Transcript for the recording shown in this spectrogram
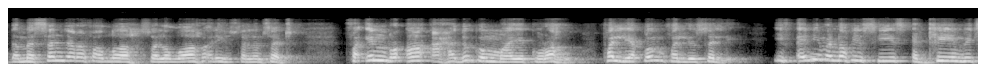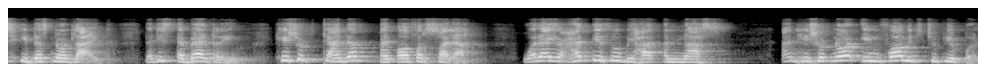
The Messenger of Allah sallallahu said, فَإِنْ رَأَى أَحَدُكُمْ مَا يَكُرَهُ فَلْيَقُمْ فَلْيُسَلِّ If any one of you sees a dream which he does not like, that is a bad dream, he should stand up and offer salah. وَلَا يُحَدِّثُ بِهَا النَّاسِ And he should not inform it to people.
